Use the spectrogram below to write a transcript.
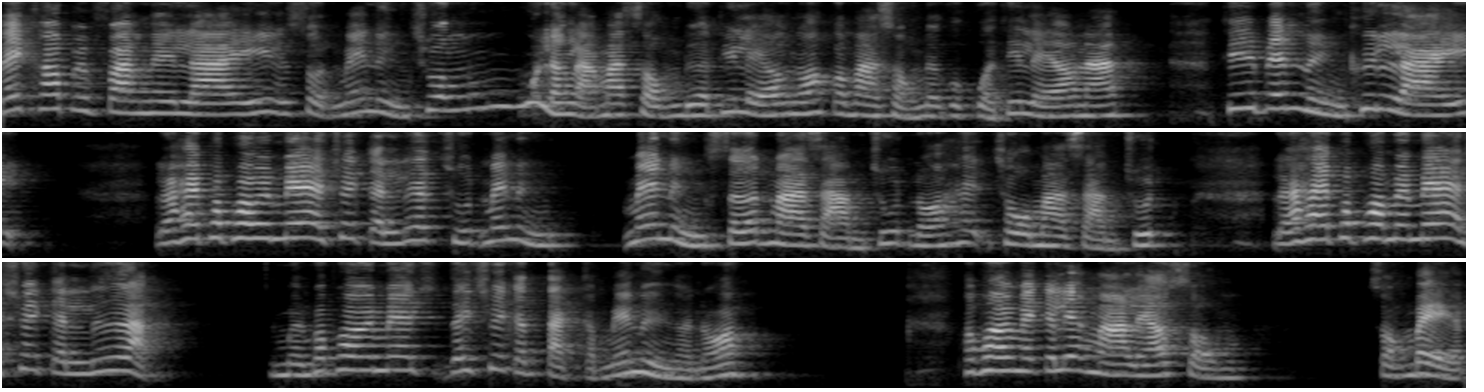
ได้เข้าไปฟังในไลฟ์สดแม่หนึ่งช่วงนู้นหลังๆมาสองเดือนที่แล้วเนาะประมาณสองเดือนกว่าๆที่แล้วนะ ที่เป็นหนึ่งขึ้นไลฟ์แล้วให้พ่อพ่อแม่แม่ช่วยกันเลือกชุดแม่หนึ่ง แม่หนึ่งเซิร์ชมาสามชุดเนาะให้โชว์มาสามชุด แล้วให้พ่อพ่อแม่แม่ช่วยกันเลือก เหมือนพ่อพ่อแม่แม่ได้ช่วยกันตัดกับแม่หนึ่งอะเนาะพ่อพ่อแม่แม่ก็เรียกมาแล้วสองสองแบบ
